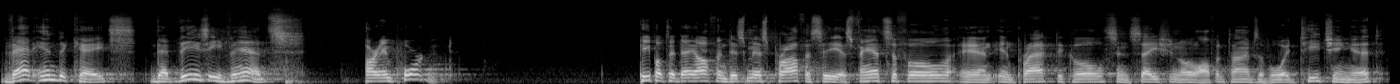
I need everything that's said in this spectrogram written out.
That indicates that these events are important. People today often dismiss prophecy as fanciful and impractical, sensational, oftentimes avoid teaching it.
